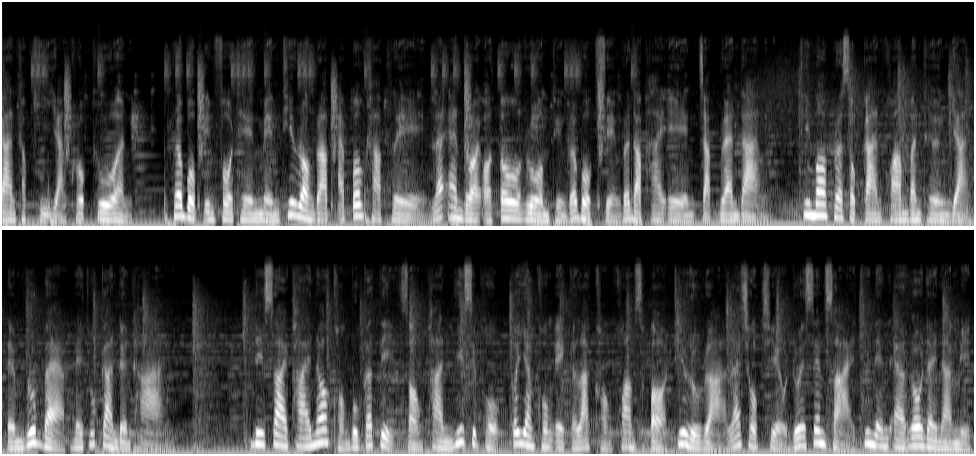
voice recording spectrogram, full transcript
การขับขี่อย่างครบถ้วน ระบบ Infotainment ที่รองรับ Apple CarPlay และ Android Auto รวมถึงระบบเสียงระดับ High End จากแบรนด์ดัง ที่มอบประสบการณ์ความบันเทิงอย่างเต็มรูปแบบในทุกการเดินทาง ดีไซน์ภายนอกของบุกติ 2026 ก็ยังคงเอกลักษณ์ของความสปอร์ตที่หรูหราและโฉบเฉี่ยวด้วยเส้นสายที่เน้นแอโรไดนามิก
